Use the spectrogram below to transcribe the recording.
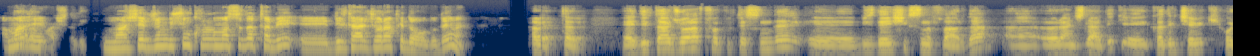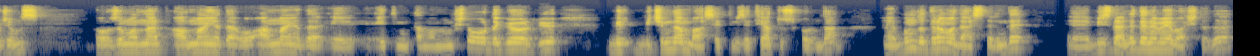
Ama Oradan e, başladık. Mahşer Cümbüş'ün kurulması da tabii e, Dil Tarih Coğrafya'da oldu değil mi? Tabii tabii. E, Dil Tarih Coğrafya Fakültesi'nde e, biz değişik sınıflarda e, öğrencilerdik. E, Kadir Çevik hocamız o zamanlar Almanya'da o Almanya'da e, eğitimini tamamlamıştı. Orada gördüğü bir biçimden bahsetti bize tiyatro sporundan. E, bunu da drama derslerinde e, bizlerle denemeye başladı.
